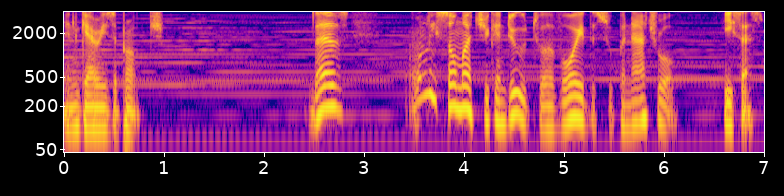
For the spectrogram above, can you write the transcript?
in Gary's approach. There's only so much you can do to avoid the supernatural, he says,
